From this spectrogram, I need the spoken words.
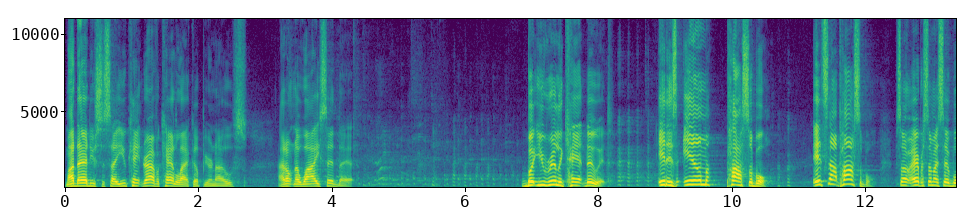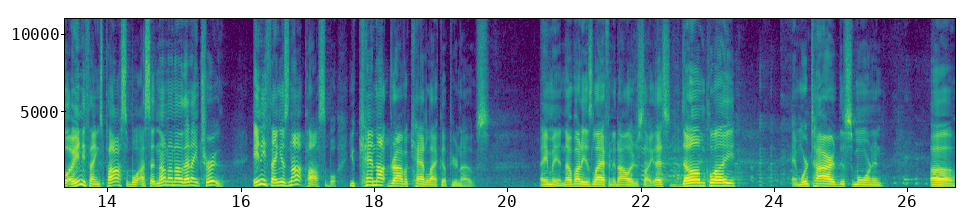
My dad used to say, You can't drive a Cadillac up your nose. I don't know why he said that but you really can't do it. It is impossible. It's not possible. So somebody said, Well, anything's possible. I said, No, no, no, that ain't true. Anything is not possible. You cannot drive a Cadillac up your nose. Amen. Nobody is laughing at all. They're just like, That's dumb, Clay. And we're tired this morning. Uh,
